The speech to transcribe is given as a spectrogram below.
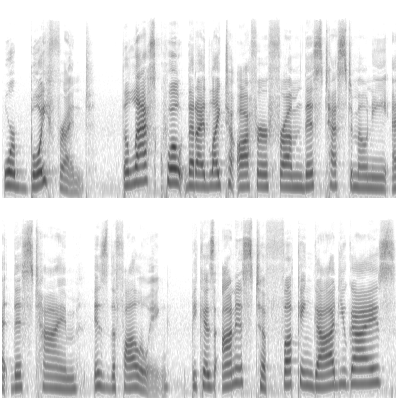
or boyfriend. The last quote that I'd like to offer from this testimony at this time is the following. Because honest to fucking God, you guys,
